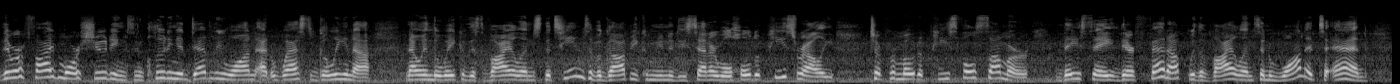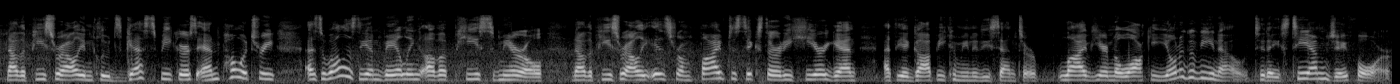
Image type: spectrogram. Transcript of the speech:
there were five more shootings, including a deadly one at West Galena. Now, in the wake of this violence, the teens of Agape Community Center will hold a peace rally to promote a peaceful summer. They say they're fed up with the violence and want it to end. Now, the peace rally includes guest speakers and poetry, as well as the unveiling of a peace mural. Now, the peace rally is from 5 to 6.30 here again at the Agape Community Center. Live here in Milwaukee, Yona Gavino, today's TMJ4. All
